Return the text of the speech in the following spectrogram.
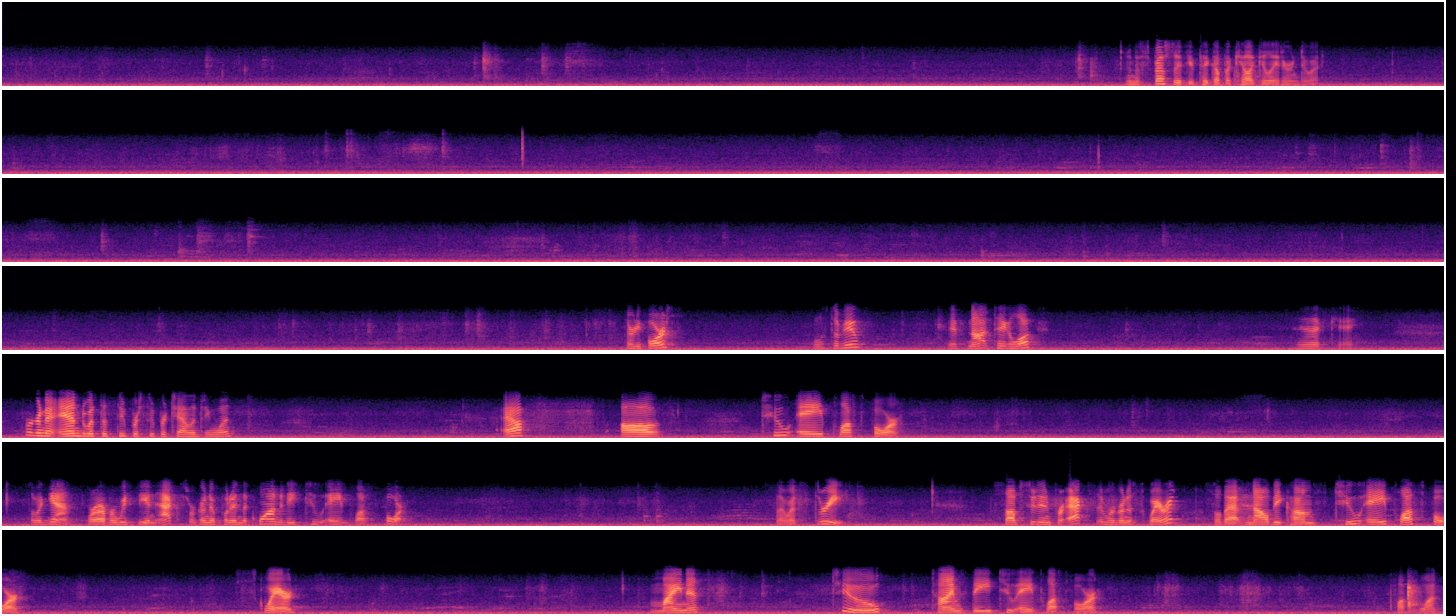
And especially if you pick up a calculator and do it. Thirty-fours? Most of you? If not, take a look. Okay. We're going to end with the super, super challenging one. f of 2a plus 4. So again, wherever we see an x, we're going to put in the quantity 2a plus 4. So it's 3. Substitute in for x, and we're going to square it. So that now becomes 2a plus 4 squared minus 2 times the 2a plus 4 plus 1.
